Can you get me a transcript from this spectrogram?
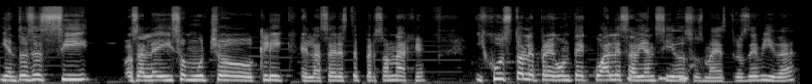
Y entonces sí, o sea, le hizo mucho clic el hacer este personaje y justo le pregunté cuáles habían sido sus maestros de vida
